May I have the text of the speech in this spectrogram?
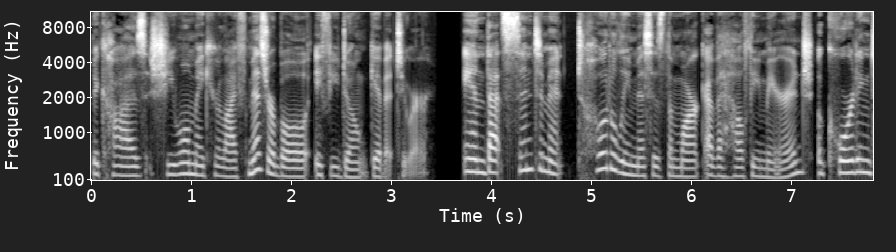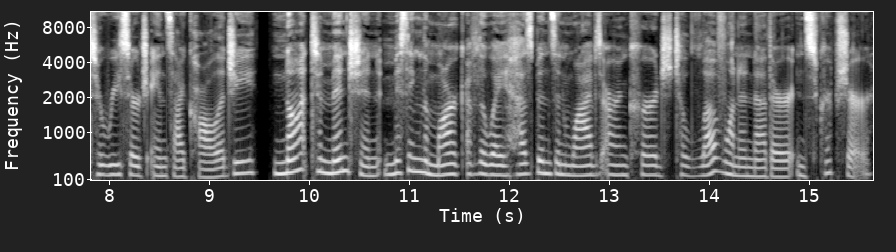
because she will make your life miserable if you don't give it to her. And that sentiment totally misses the mark of a healthy marriage, according to research and psychology, not to mention missing the mark of the way husbands and wives are encouraged to love one another in Scripture.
